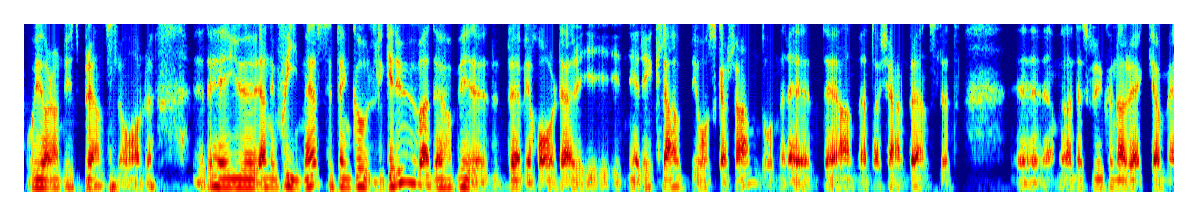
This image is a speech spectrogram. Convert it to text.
och göra nytt bränsle av det. Det är ju energimässigt en guldgruva det vi, det vi har där i, nere i Klabb i Oskarshamn då med det, det använda kärnbränslet. Eh, jag menar, det skulle kunna räcka med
